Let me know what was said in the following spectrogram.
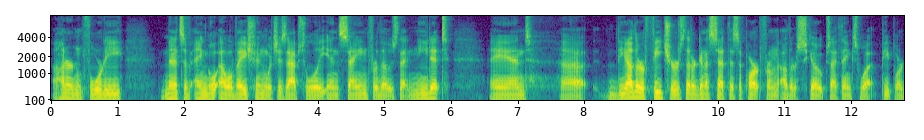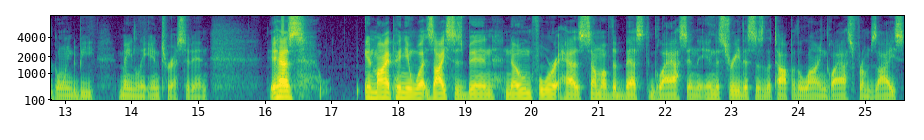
140 minutes of angle elevation, which is absolutely insane for those that need it. And uh, the other features that are going to set this apart from other scopes, I think, is what people are going to be mainly interested in. It has, in my opinion, what Zeiss has been known for. It has some of the best glass in the industry. This is the top of the line glass from Zeiss.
